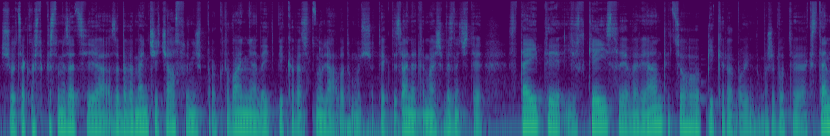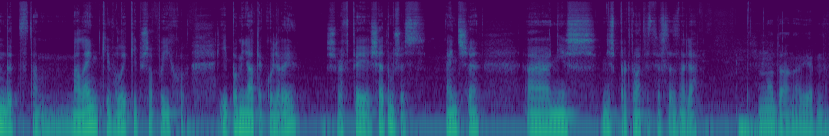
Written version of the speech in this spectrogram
що ця кастомізація забере менше часу, ніж проектування дейтпікера з нуля, бо тому що ти як дизайнер ти маєш визначити стейти, юзкейси, варіанти цього пікера, бо він може бути extended, там маленький, великий, пішов, поїхав, і поміняти кольори, шрифти, ще там щось менше, ніж, ніж проектувати це все з нуля. Ну да, наверное.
